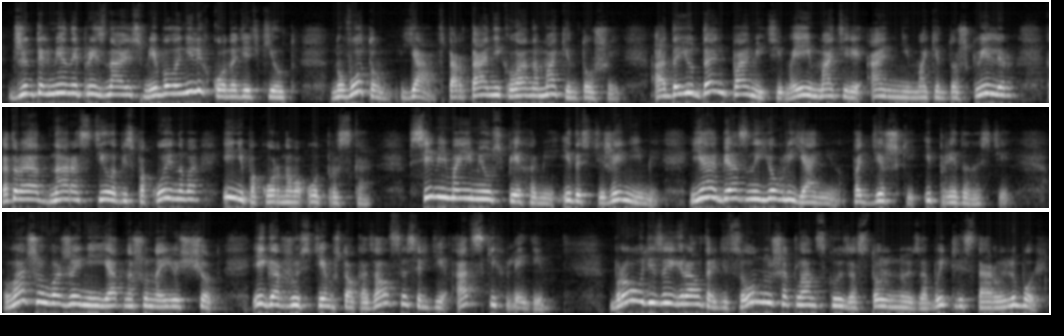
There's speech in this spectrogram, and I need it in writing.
Джентльмены, признаюсь, мне было нелегко надеть килт, но вот он, я, в тартане клана Макинтошей, отдаю дань памяти моей матери Анни Макинтош-Квиллер, которая одна растила беспокойного и непокорного отпрыска. Всеми моими успехами и достижениями я обязан ее влиянию, поддержке и преданности. Ваше уважение я отношу на ее счет и горжусь тем, что оказался среди адских леди. Броуди заиграл традиционную шотландскую застольную «Забыть ли старую любовь»,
